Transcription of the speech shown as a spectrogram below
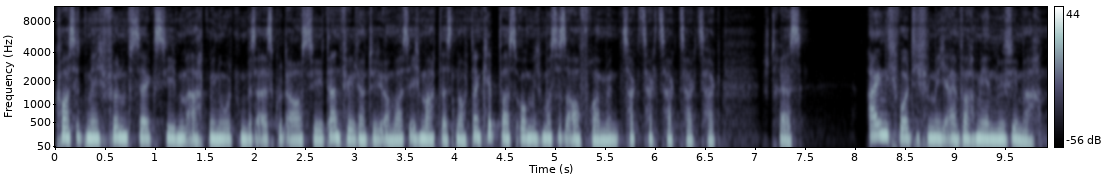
Kostet mich 5, 6, 7, 8 Minuten, bis alles gut aussieht. Dann fehlt natürlich irgendwas. Ich mach das noch. Dann kippt was um. Ich muss das aufräumen. Zack, zack, zack, zack, zack. Stress. Eigentlich wollte ich für mich einfach mir ein Müsli machen.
